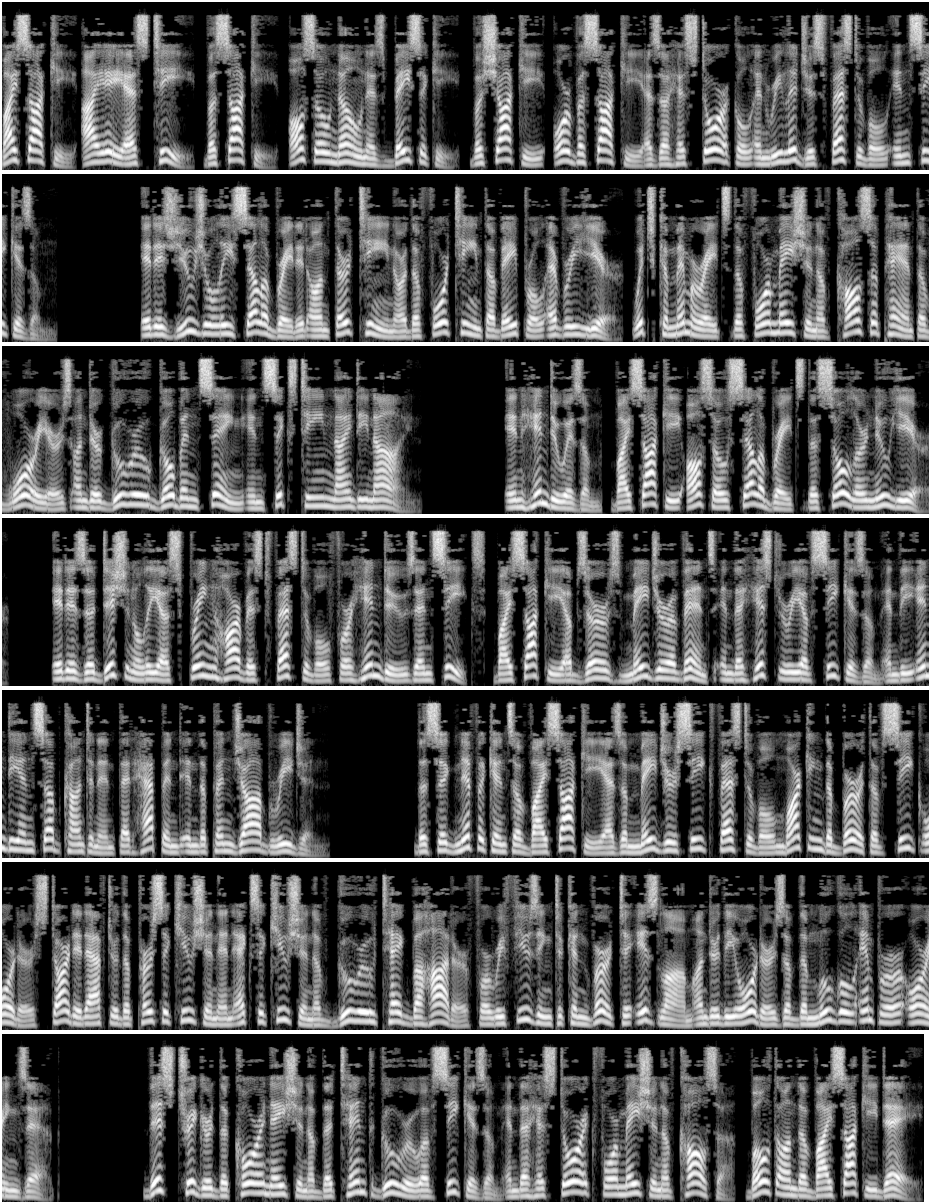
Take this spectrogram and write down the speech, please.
Vaisakhi IAST, Vaisakhi, also known as Baisakhi, Vaishakhi, or Vaisakhi is a historical and religious festival in Sikhism. It is usually celebrated on 13 or 14 April every year, which commemorates the formation of Khalsa Panth of warriors under Guru Gobind Singh in 1699. In Hinduism, Vaisakhi also celebrates the solar new year. It is additionally a spring harvest festival for Hindus and Sikhs. Vaisakhi observes major events in the history of Sikhism and the Indian subcontinent that happened in the Punjab region. The significance of Vaisakhi as a major Sikh festival marking the birth of Sikh order started after the persecution and execution of Guru Tegh Bahadur for refusing to convert to Islam under the orders of the Mughal Emperor Aurangzeb. This triggered the coronation of the tenth Guru of Sikhism and the historic formation of Khalsa, both on the Vaisakhi day.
